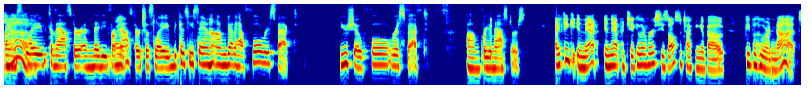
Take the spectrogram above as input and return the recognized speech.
from yeah, slave to master and maybe from Right. master to slave because he's saying, we've got to have full respect. You show full respect um, for your masters. I think in that in that particular verse, he's also talking about people who are not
